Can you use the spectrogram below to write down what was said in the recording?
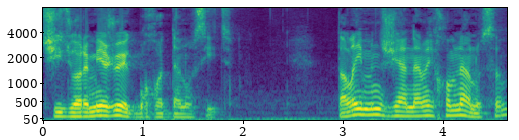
چی جۆرە مێژوویەک بخۆت دەنووسیت دەڵێی من ژیاننامەی خۆم نانووسم؟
